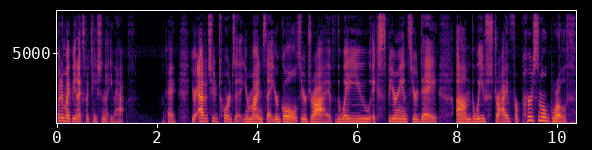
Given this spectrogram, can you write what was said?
but it might be an expectation that you have. Okay. Your attitude towards it, your mindset, your goals, your drive, the way you experience your day, um, the way you strive for personal growth.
